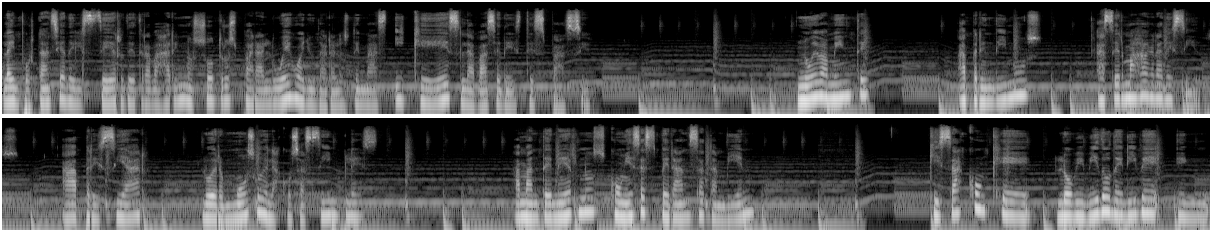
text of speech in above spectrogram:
la importancia del ser, de trabajar en nosotros para luego ayudar a los demás y que es la base de este espacio. Nuevamente, aprendimos a ser más agradecidos, a apreciar lo hermoso de las cosas simples, a mantenernos con esa esperanza también, quizás con que lo vivido derive en,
